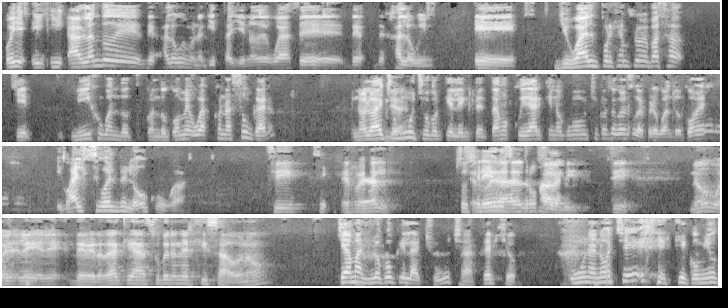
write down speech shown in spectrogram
Oye, y, y hablando de, de Halloween, bueno, aquí está lleno de weas de, de, de Halloween. Eh, igual, por ejemplo, me pasa que mi hijo cuando, cuando come weas con azúcar, no lo ha hecho mucho porque le intentamos cuidar que no coma muchas cosas con azúcar, pero cuando come, igual se vuelve loco, weón. Sí, Sí. es real. Su Es cerebro se real, atrofia. Sí. No, pues, le- le- de verdad queda súper energizado, ¿no? Queda más loco que la chucha, Sergio. hubo una noche que comió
